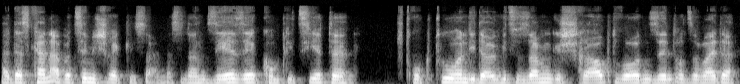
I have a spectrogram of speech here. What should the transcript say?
Das kann aber ziemlich schrecklich sein. Das sind dann sehr, sehr komplizierte Strukturen, die da irgendwie zusammengeschraubt worden sind und so weiter.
